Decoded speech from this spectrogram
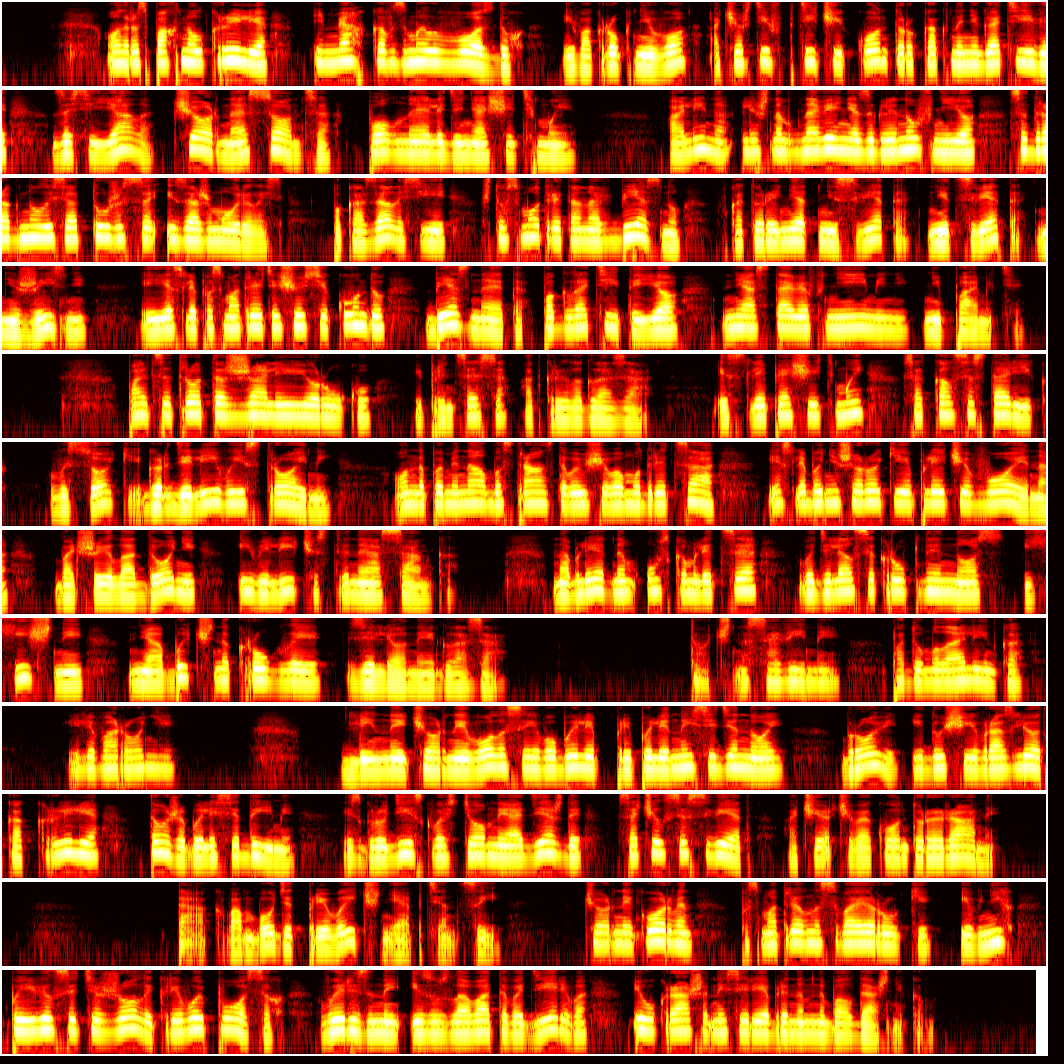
Он распахнул крылья и мягко взмыл в воздух, и вокруг него, очертив птичий контур, как на негативе, засияло черное солнце, полное леденящей тьмы. Алина, лишь на мгновение заглянув в нее, содрогнулась от ужаса и зажмурилась. Показалось ей, что смотрит она в бездну, в которой нет ни света, ни цвета, ни жизни. И если посмотреть еще секунду, бездна эта поглотит ее, не оставив ни имени, ни памяти. Пальцы Трота сжали ее руку, и принцесса открыла глаза. Из слепящей тьмы соткался старик, высокий, горделивый и стройный. Он напоминал бы странствующего мудреца, если бы не широкие плечи воина, большие ладони и величественная осанка. На бледном узком лице выделялся крупный нос и хищные, необычно круглые зеленые глаза. «Точно совиные», — подумала Алинка, — «или вороньи». Длинные черные волосы его были припылены сединой, брови, идущие в разлет, как крылья, тоже были седыми. Из груди сквозь темные одежды сочился свет, очерчивая контуры раны. «Так вам будет привычнее, птенцы». Черный Корвин посмотрел на свои руки, и в них появился тяжелый кривой посох, вырезанный из узловатого дерева и украшенный серебряным набалдашником.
